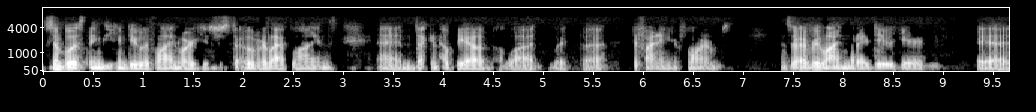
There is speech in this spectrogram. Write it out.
simplest things you can do with line work is just to overlap lines, and that can help you out a lot with uh, defining your forms. And so every line that I do here uh,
